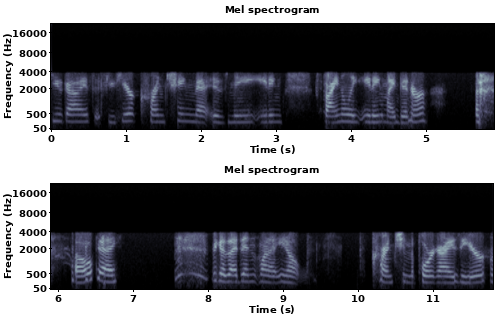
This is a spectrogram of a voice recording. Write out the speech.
to you guys if you hear crunching that is me eating finally eating my dinner. Oh, okay. because I didn't want to, you know, crunch in the poor guy's ear.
